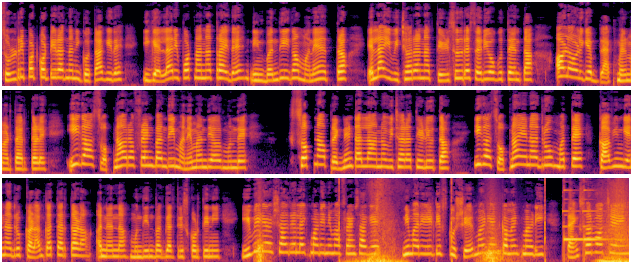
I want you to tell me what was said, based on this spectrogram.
ಸುಳ್ಳು ರಿಪೋರ್ಟ್ ಕೊಟ್ಟಿರೋದು ನನಗೆ ಗೊತ್ತಾಗಿದೆ. ಈಗ ಎಲ್ಲ ರಿಪೋರ್ಟ್ ನನ್ನ ಹತ್ರ ಇದೆ. ನೀನು ಬಂದು ಈಗ ಮನೆ ಹತ್ರ ಎಲ್ಲ ಈ ವಿಚಾರನ ತಿಳಿಸಿದ್ರೆ ಸರಿ ಹೋಗುತ್ತೆ ಅಂತ ಅವಳು ಅವಳಿಗೆ ಬ್ಲ್ಯಾಕ್ ಮೇಲ್ ಮಾಡ್ತಾ ಇರ್ತಾಳೆ. ಈಗ ಸ್ವಪ್ನ ಅವರ ಫ್ರೆಂಡ್ ಬಂದು ಮನೆ ಮಂದಿ ಅವ್ರ ಮುಂದೆ ಸ್ವಪ್ನ ಪ್ರೆಗ್ನೆಂಟ್ ಅಲ್ಲ ಅನ್ನೋ ವಿಚಾರ ತಿಳಿಯುತ್ತಾ? ಈಗ ಸ್ವಪ್ನ ಏನಾದರೂ ಮತ್ತೆ ಕಾವ್ಯನ್ಗೆ ಏನಾದರೂ ಕಳಂಕ ತರ್ತಾಳ? ಅನ್ನೋದನ್ನ ಮುಂದಿನ ಭಾಗದಲ್ಲಿ ತಿಳಿಸ್ಕೊಡ್ತೀನಿ. ಈ ವಿಡಿಯೋ ಇಷ್ಟ ಆದರೆ ಲೈಕ್ ಮಾಡಿ ನಿಮ್ಮ ಫ್ರೆಂಡ್ಸ್ ಹಾಗೆ. ನಿಮ್ಮ ರಿಲೇಟಿವ್ಸ್ಗೂ ಶೇರ್ ಮಾಡಿ ಆ್ಯಂಡ್ ಕಮೆಂಟ್ ಮಾಡಿ. Thanks for watching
